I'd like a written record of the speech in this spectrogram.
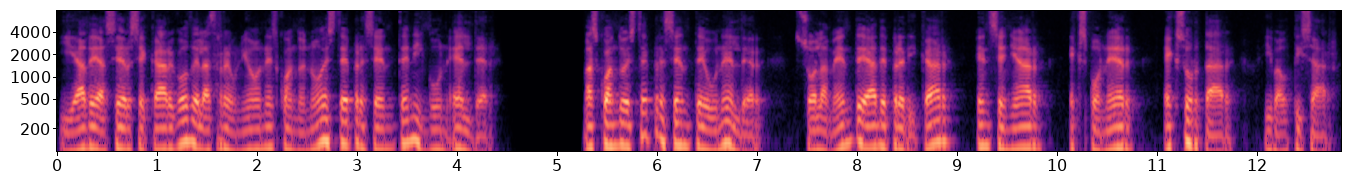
Y ha de hacerse cargo de las reuniones cuando no esté presente ningún elder. Mas cuando esté presente un elder, solamente ha de predicar, enseñar, exponer, exhortar y bautizar.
